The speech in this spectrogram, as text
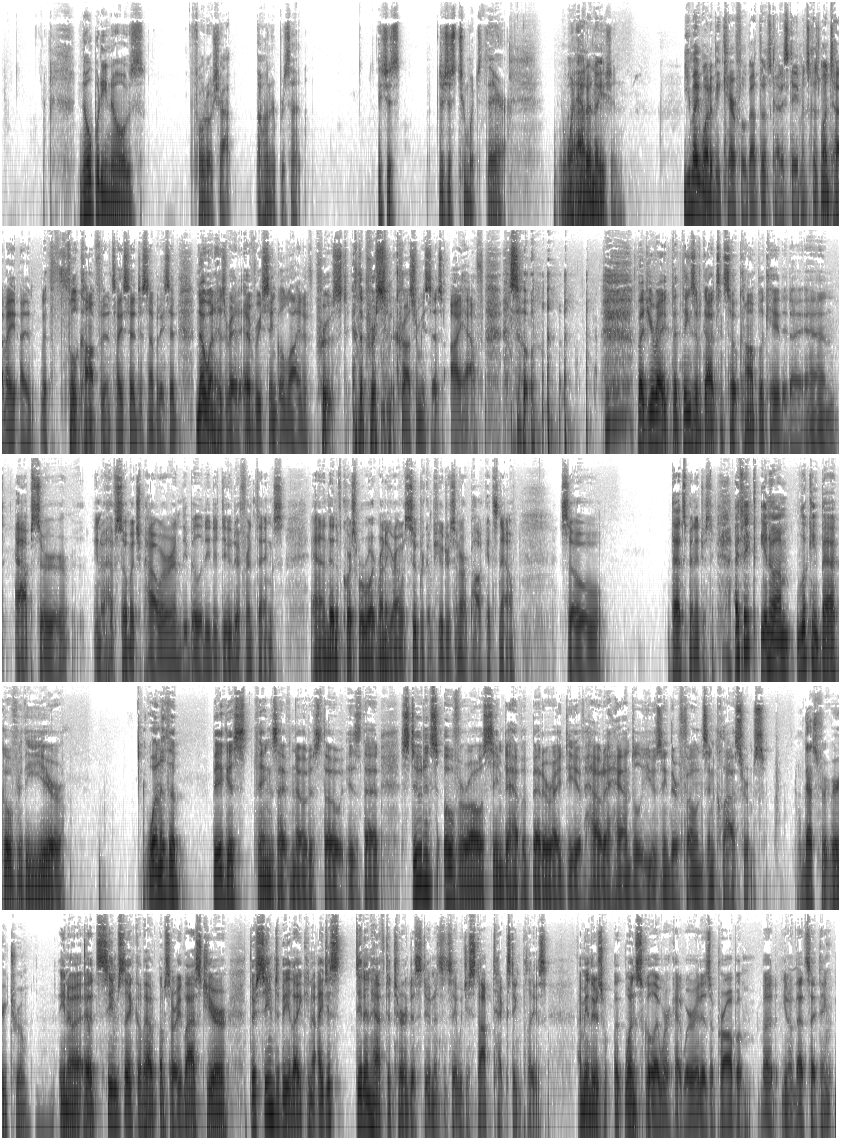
Nobody knows Photoshop hundred percent. It's just there's just too much there. One well, application. You might want to be careful about those kind of statements because one time, I, I, with full confidence, I said to somebody, I said, "No one has read every single line of Proust," and the person across from me says, "I have." So, but you're right that things have gotten so complicated, uh, and apps are you know have so much power and the ability to do different things, and then of course we're running around with supercomputers in our pockets now. So that's been interesting. I think, you know, I'm looking back over the year. One of the biggest things I've noticed, though, is that students overall seem to have a better idea of how to handle using their phones in classrooms. That's very true. You know, yep. it seems like about, I'm sorry, last year, there seemed to be like, you know, I just didn't have to turn to students and say, would you stop texting, please? I mean, there's uh, one school I work at where it is a problem, but, you know, that's, I think,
